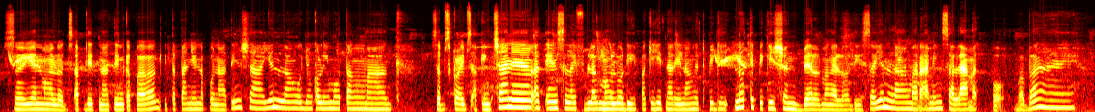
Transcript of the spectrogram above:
So, yan mga lods, update natin kapag itatanim na po natin siya. Yan lang, huwag yung kalimutang mag subscribe sa aking channel at Ends Life Vlog mga lodi. Pakihit na rin ang notific- notification bell mga lodi. So, yan lang. Maraming salamat po. Bye-bye!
